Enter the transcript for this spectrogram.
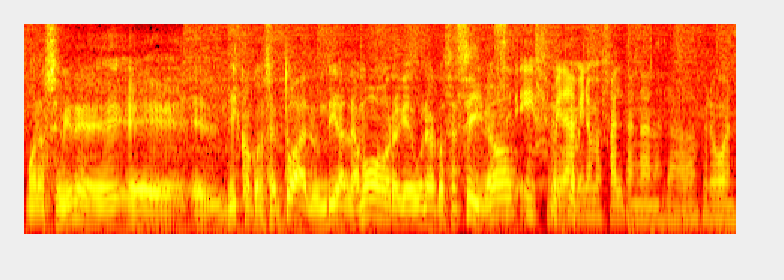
Bueno, se viene eh, el disco conceptual, Un día en la morgue, una cosa así, ¿no? Sí, mira, a mí no me faltan ganas, la verdad, pero bueno,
